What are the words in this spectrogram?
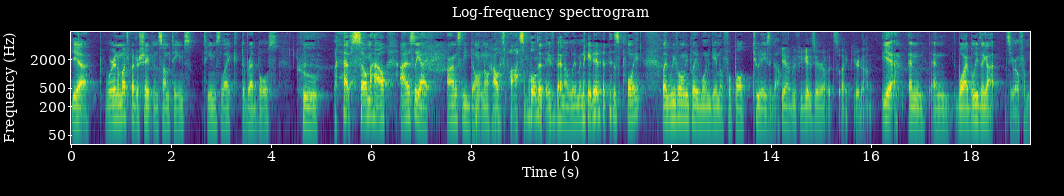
Yeah, we're in a much better shape than some teams. Teams like the Red Bulls, who have somehow, honestly, I honestly don't know how it's possible that they've been eliminated at this point. Like we've only played one game of football two days ago. Yeah, but if you get zero, it's like you're done. Yeah, and and well, I believe they got zero from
